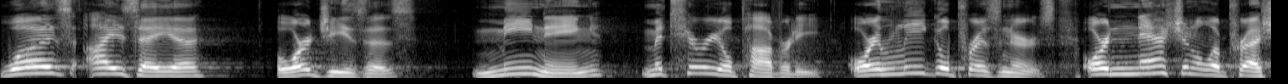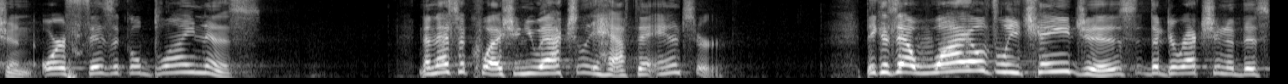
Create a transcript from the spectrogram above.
Was Isaiah or Jesus meaning material poverty or legal prisoners or national oppression or physical blindness? Now, that's a question you actually have to answer because that wildly changes the direction of this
